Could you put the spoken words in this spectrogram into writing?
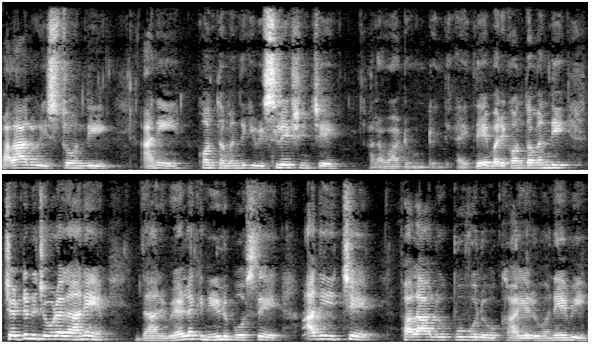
ఫలాలు ఇస్తోంది అని కొంతమందికి విశ్లేషించే అలవాటు ఉంటుంది. అయితే మరి కొంతమంది చెట్టుని చూడగానే దాని వేళ్ళకి నీళ్ళు పోస్తే అది ఇచ్చే ఫలాలు పువ్వులు కాయలు అనేవి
